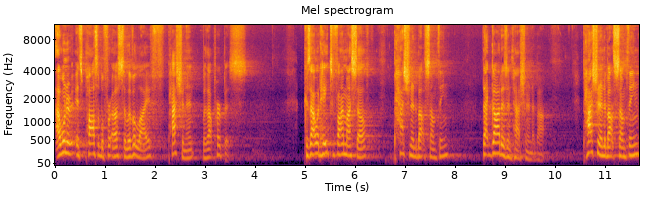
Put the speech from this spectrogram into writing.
I wonder if it's possible for us to live a life passionate without purpose. Because I would hate to find myself passionate about something that God isn't passionate about, passionate about something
